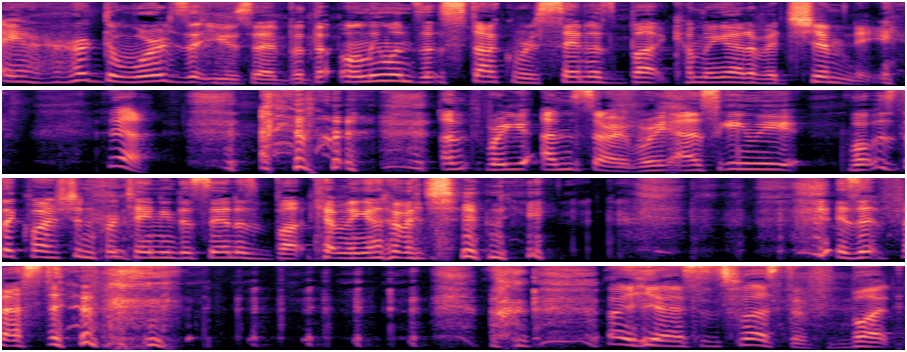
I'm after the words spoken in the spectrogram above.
I heard the words that you said, but the only ones that stuck were Santa's butt coming out of a chimney. Yeah. I'm, were you, I'm sorry, were you asking me what was the question pertaining to Santa's butt coming out of a chimney? Is it festive? Uh, yes, it's festive, but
